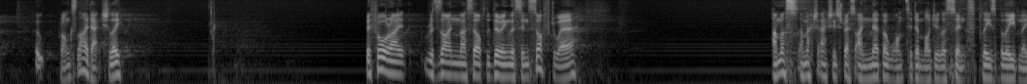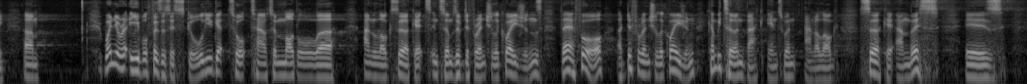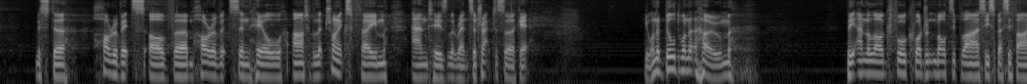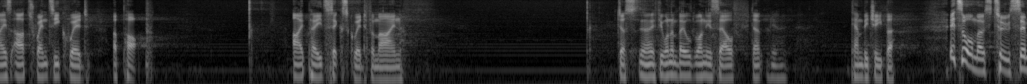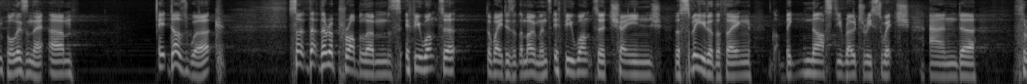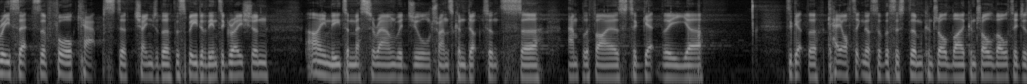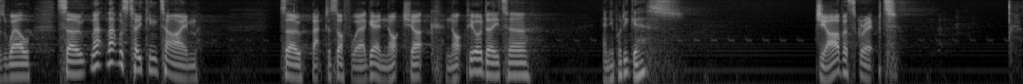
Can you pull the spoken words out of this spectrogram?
oh, wrong slide actually. Before I resigned myself to doing this in software, I must I'm actually, actually stress I never wanted a modular synth, please believe me. Um, when you're at evil physicist school, you get taught how to model uh, analog circuits in terms of differential equations. Therefore, a differential equation can be turned back into an analog circuit. And this is Mr. Horowitz of um, Horowitz and Hill Art of Electronics fame and his Lorenz attractor circuit. You want to build one at home, the analog four quadrant multipliers he specifies are 20 quid a pop. I paid six quid for mine. Just if you want to build one yourself, don't, you know, can be cheaper. It's almost too simple, isn't it? Um, it does work. So th there are problems if you want to, the way it is at the moment, if you want to change the speed of the thing, you've got a big nasty rotary switch and uh, three sets of four caps to change the, the speed of the integration. I need to mess around with dual transconductance uh, amplifiers to get the uh, to get the chaoticness of the system controlled by control voltage as well. So that, that was taking time. So back to software again, not Chuck, not pure data. Anybody guess? JavaScript.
